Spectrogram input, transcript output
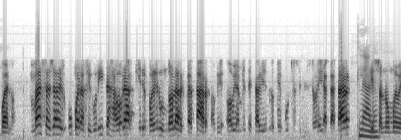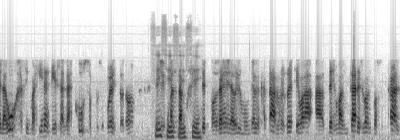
Bueno, más allá del cupo de las figuritas, ahora quiere poner un dólar Qatar, obviamente está viendo que mucha gente se va a ir a Qatar, Claro. eso no mueve la aguja, se imaginan que esa es la excusa, por supuesto, ¿no? Sí, Eh, sí, ¿cuánta sí, sí. gente podrá ir a ver el Mundial a Qatar? No, no es que va a desbancar el Banco Central,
